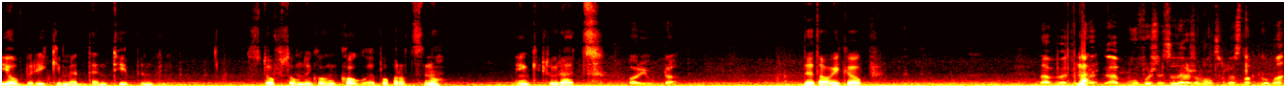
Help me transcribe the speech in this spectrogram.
jobber ikke med den typen stoff som du kan kalle paparazzi nå. Enkelt og greit. Har du gjort det? Det tar vi ikke opp. Nei, men, Nei. Hvorfor syns du det er så vanskelig å snakke om det?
